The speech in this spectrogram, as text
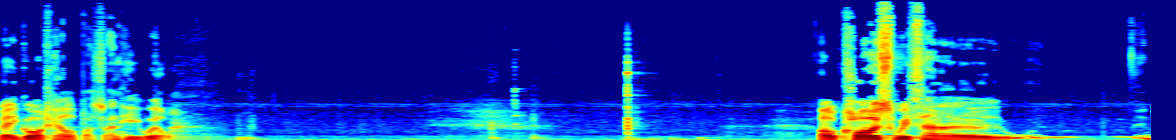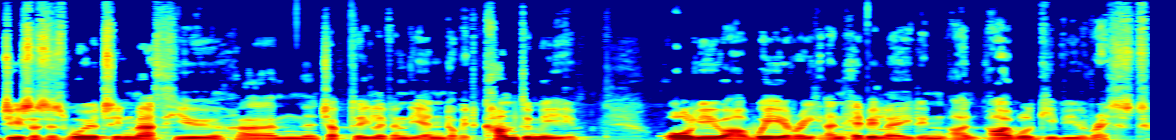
May God help us, and He will. I'll close with uh, Jesus' words in Matthew um, chapter 11, the end of it. Come to me, all you are weary and heavy laden, and I will give you rest.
